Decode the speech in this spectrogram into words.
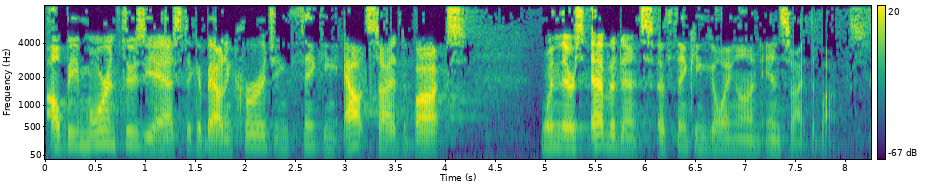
I'll be more enthusiastic about encouraging thinking outside the box when there's evidence of thinking going on inside the box.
